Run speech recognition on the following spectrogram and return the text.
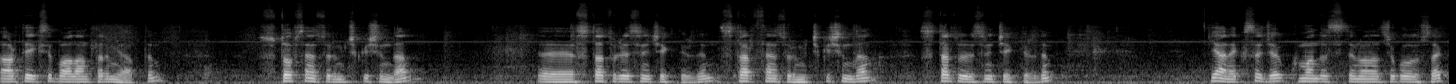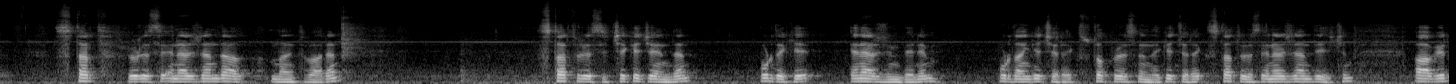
artı eksi bağlantılarımı yaptım. Stop sensörüm çıkışından e, start rölesini çektirdim. Start sensörümün çıkışından start rölesini çektirdim. Yani kısaca kumanda sistemini anlatacak olursak start rölesi enerjilendiği andan itibaren start rölesi çekeceğinden buradaki enerjim benim buradan geçerek stop rölesinden de geçerek start rölesi enerjilendiği için A1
